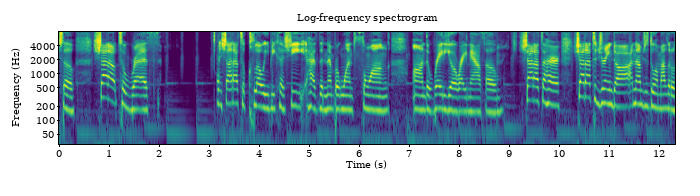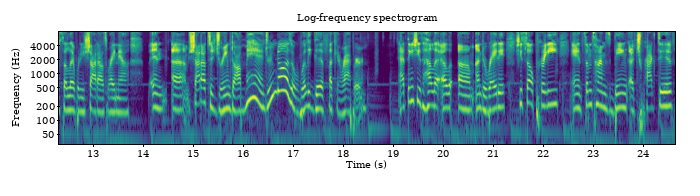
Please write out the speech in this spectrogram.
So, shout out to Russ. And shout out to Chloe because she has the number one song on the radio right now. So shout out to her. Shout out to Dream Doll. I know I'm just doing my little celebrity shout outs right now. And um, shout out to Dream Doll. Man, Dream Doll is a really good fucking rapper. I think she's hella um, underrated. She's so pretty, and sometimes being attractive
